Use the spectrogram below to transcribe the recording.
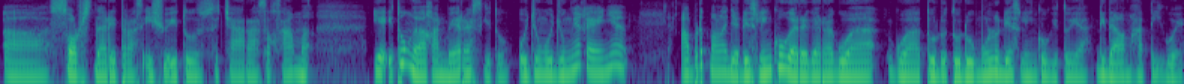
uh, source dari trust issue itu secara seksama, ya itu nggak akan beres gitu. Ujung-ujungnya kayaknya Albert malah jadi selingkuh gara-gara gue gua tuduh-tuduh mulu dia selingkuh gitu ya di dalam hati gue.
